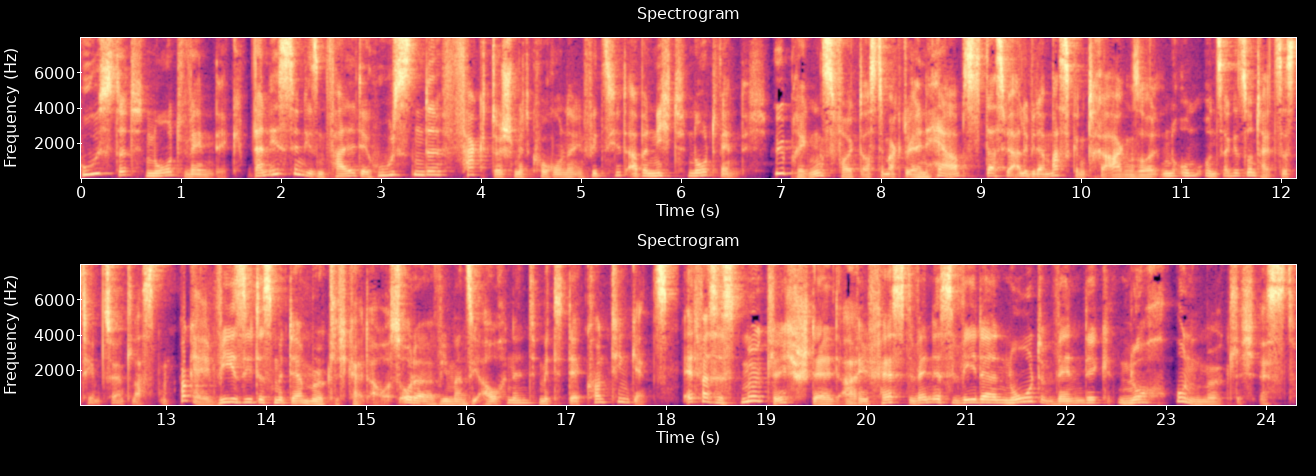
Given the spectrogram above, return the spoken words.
hustet notwendig. Dann ist in diesem Fall der Hustende faktisch mit Corona infiziert, aber nicht notwendig. Übrigens folgt aus dem aktuellen Herbst, dass wir alle wieder Masken tragen sollten, um unser Gesundheitssystem zu entlasten. Okay, wie sieht es mit der Möglichkeit aus? Oder wie man sie auch nennt, mit der Kontingenz. Etwas ist möglich, stellt Ari fest, wenn es weder notwendig noch unmöglich ist.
